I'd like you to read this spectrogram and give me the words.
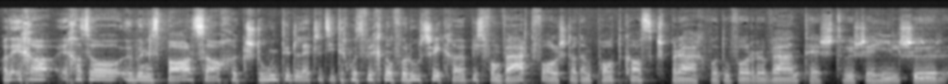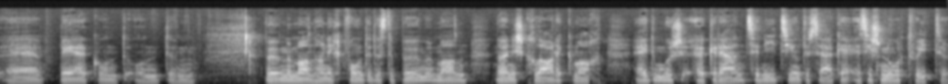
Also ich habe ich hab so über ein paar Sachen gestaunt in der letzten Zeit. Ich muss vielleicht noch vorausschicken, etwas vom Wertvollsten an dem Podcastgespräch, das du vorher erwähnt hast, zwischen Hilscher, mhm. äh, Berg und, und ähm, Böhmermann, habe ich gefunden, dass der Böhmermann noch einmal klar gemacht hat, du musst eine Grenze einziehen und sagen, es ist nur Twitter.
